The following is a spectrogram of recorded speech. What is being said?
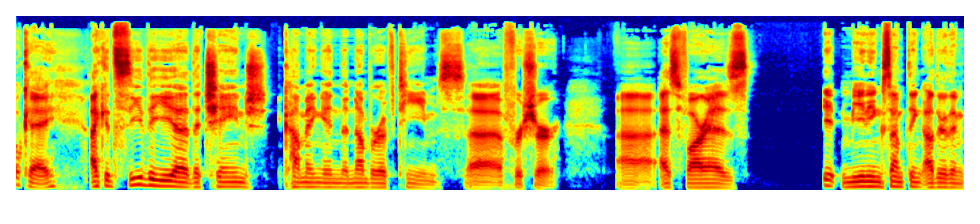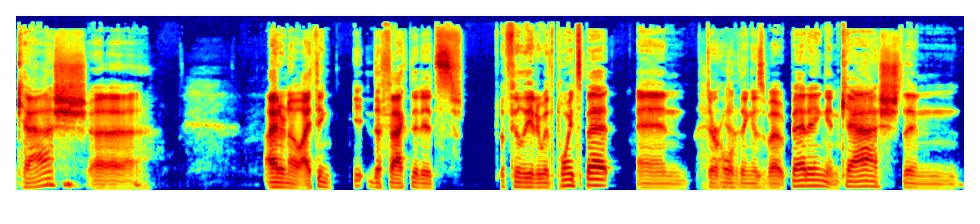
Okay, I could see the uh, the change coming in the number of teams uh, for sure. Uh, as far as it meaning something other than cash, uh, I don't know. I think it, the fact that it's affiliated with PointsBet and their whole Yeah. thing is about betting and cash, then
